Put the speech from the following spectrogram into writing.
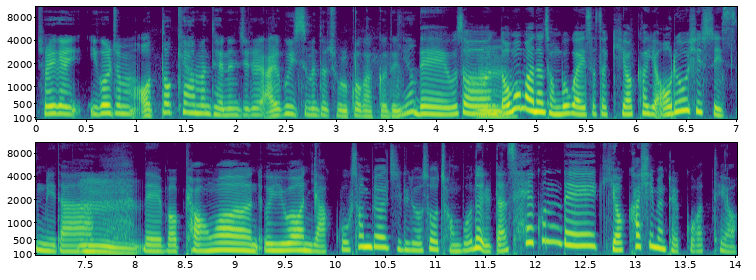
저희가 이걸 좀 어떻게 하면 되는지를 알고 있으면 더 좋을 것 같거든요. 네, 우선 음. 너무 많은 정보가 있어서 기억하기 어려우실 수 있습니다. 음. 네, 뭐 병원, 의원, 약국, 선별진료소 정보는 일단 세 군데 기억하시면 될것 같아요.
